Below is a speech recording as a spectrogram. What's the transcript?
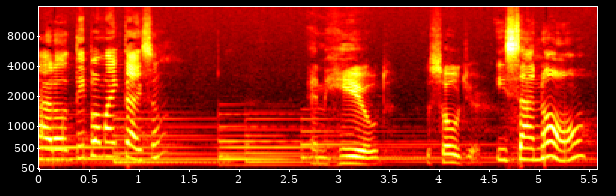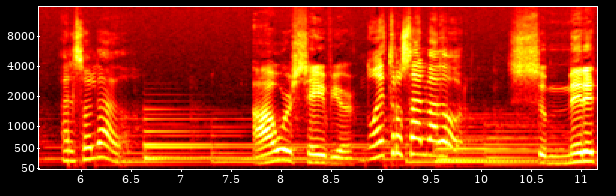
a los tipo Mike Tyson and healed the soldier. y sanó al soldado. Our Savior Nuestro Salvador submitted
